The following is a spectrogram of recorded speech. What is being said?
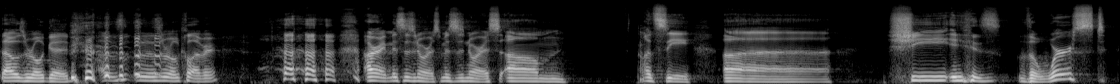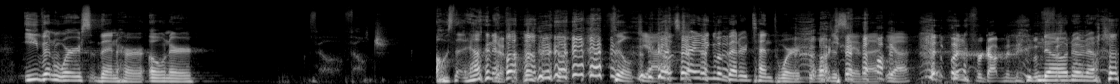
That was real good. That was, that was real clever. All right, Mrs. Norris. Mrs. Norris. Um, let's see. Uh, she is the worst, even worse than her owner. Filch. Oh, is that Filch? Yeah, I was trying to think of a better tenth word, but we'll just say that. Yeah. I thought you forgot the name. Of No, no, no.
